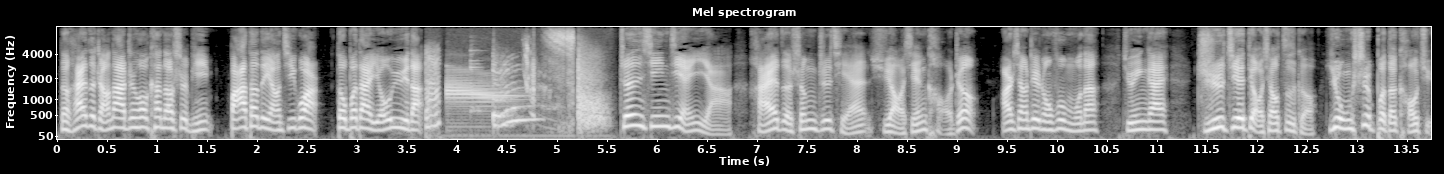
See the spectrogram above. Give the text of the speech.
等孩子长大之后看到视频，拔他的氧气罐都不带犹豫的。真心建议啊，孩子生之前需要先考证，而像这种父母呢，就应该直接吊销资格，永世不得考取。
